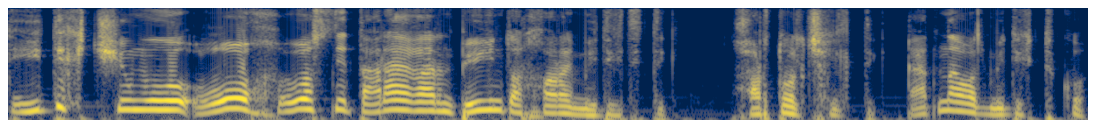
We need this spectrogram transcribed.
Идэх ч юм уу, уух, уусны дараагаар нь биеинд орохоороо мэдэгддэг. Хордуулж эхэлдэг. Гаднаа бол мэдэгдэхгүй.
